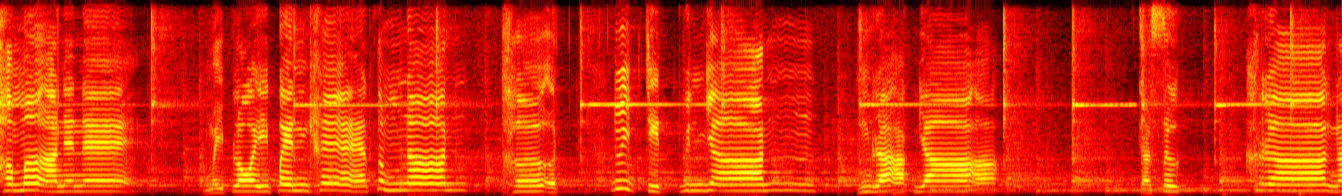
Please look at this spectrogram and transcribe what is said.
พม่าแน่ๆ ไม่ปล่อยเป็นแค่ตำนาน เถิดด้วยจิตวิญญาณ รากยา จะศึกคราไหน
